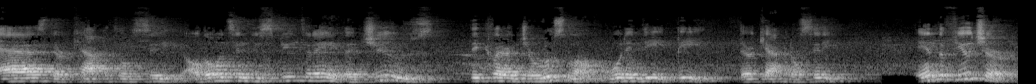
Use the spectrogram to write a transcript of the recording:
as their capital city. Although it's in dispute today, the Jews declared Jerusalem would indeed be their capital city. In the future,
